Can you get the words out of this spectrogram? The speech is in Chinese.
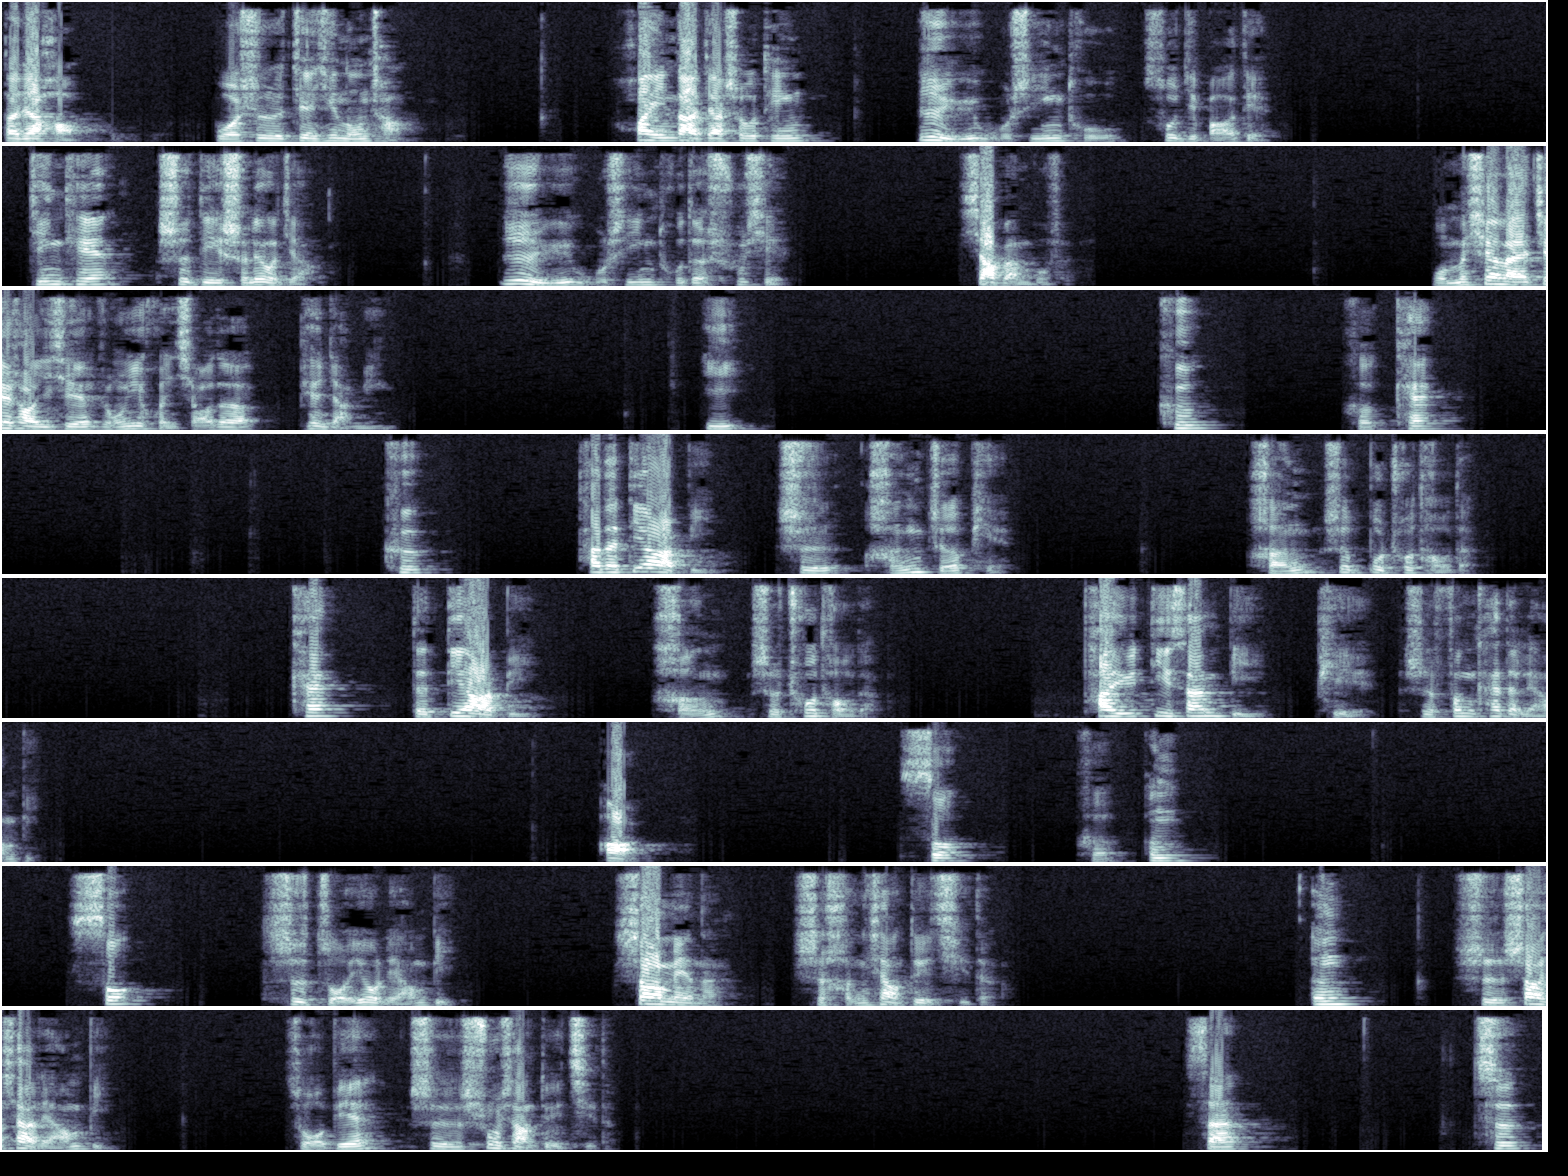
大家好，我是建新农场，欢迎大家收听日语五十音图速记宝典。今天是第十六讲，日语五十音图的书写下半部分。我们先来介绍一些容易混淆的片假名。一，科和开，科，它的第二笔是横折撇。横是不出头的，开的第二笔横是出头的，它与第三笔撇是分开的两笔。二，s 和 n，s 是左右两笔，上面呢是横向对齐的，n 是上下两笔，左边是竖向对齐的。三，吃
